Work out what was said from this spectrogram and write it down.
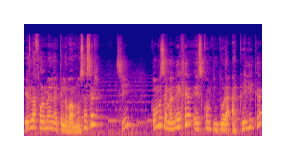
es la forma en la que lo vamos a hacer, ¿sí? ¿Cómo se maneja? Es con pintura acrílica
